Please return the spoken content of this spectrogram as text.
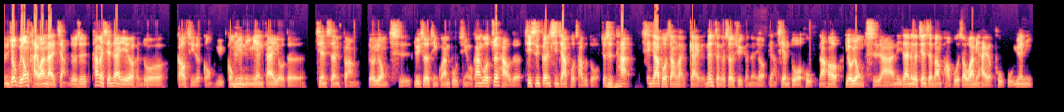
你就不用台湾来讲，就是他们现在也有很多高级的公寓，公寓里面该有的健身房、游泳池、绿色景观布景，我看过最好的，其实跟新加坡差不多，就是它。新加坡上来盖的那整个社区可能有两千多户，然后游泳池啊，你在那个健身房跑步的时候，外面还有瀑布，因为你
